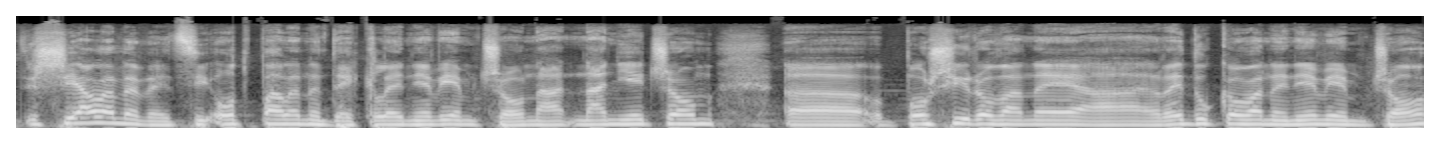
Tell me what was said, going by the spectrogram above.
šialené veci, odpálené dekle, neviem čo, na, na niečom, uh, poširované a redukované neviem čo,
